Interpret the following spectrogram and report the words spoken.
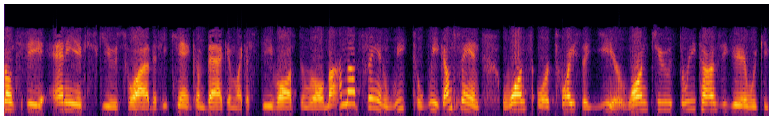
don't see any excuse why that he can't come back in like a Steve Austin role. Now, I'm not saying week to week. I'm saying once or twice a year, one, two, three times a year. We could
